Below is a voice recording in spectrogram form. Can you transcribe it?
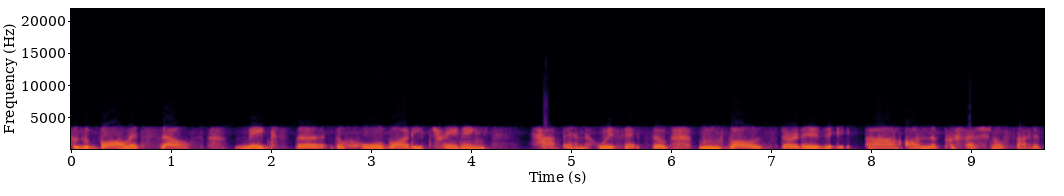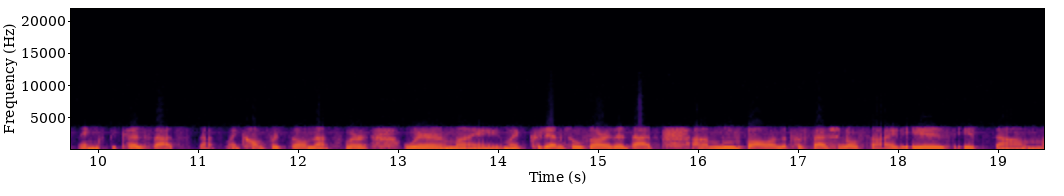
So the ball itself makes the the whole body training happen with it. So Move Ball started uh, on the professional side of things because that's that's my comfort zone. That's where where my my credentials are. That that's um, Move on the professional side is it's um,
